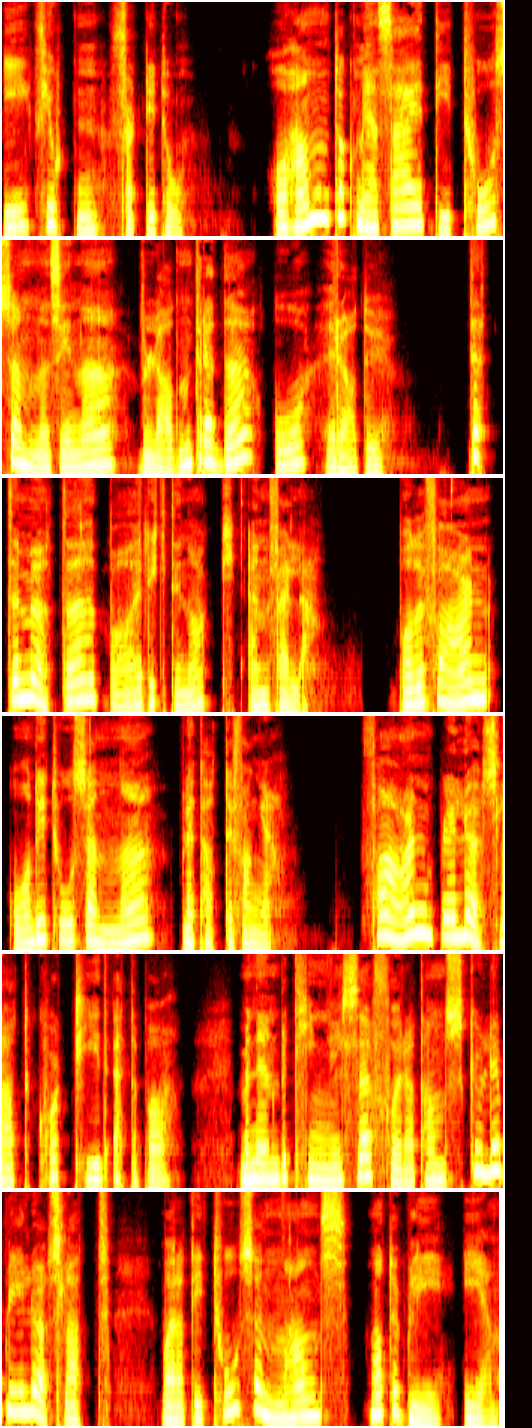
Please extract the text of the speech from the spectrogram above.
i 1442, og han tok med seg de to sønnene sine, Vlad 3. og Radu. Dette møtet var riktignok en felle. Både faren og de to sønnene ble tatt til fange. Faren ble løslatt kort tid etterpå, men en betingelse for at han skulle bli løslatt, var at de to sønnene hans måtte bli igjen.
